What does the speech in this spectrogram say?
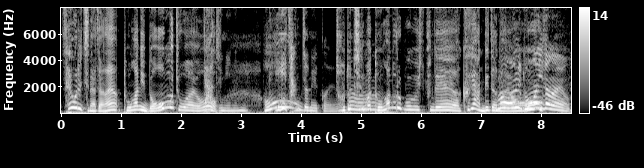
세월이 지나잖아요. 동안이 너무 좋아요. 나중에는 어. 이게 장점일 거예요. 저도 지금은 동안으로 보이고 싶은데 그게 안 되잖아요. 어, 언니 동안이잖아요.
